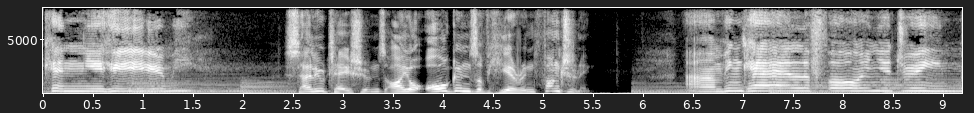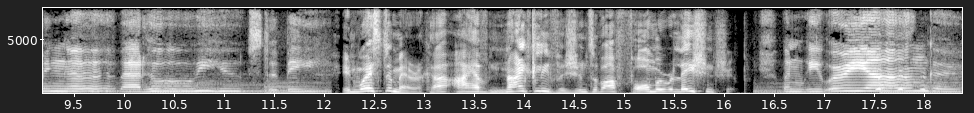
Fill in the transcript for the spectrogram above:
can you hear me? Salutations are your organs of hearing functioning. I'm in California dreaming about who we used to be In West America, I have nightly visions of our former relationship. when we were younger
